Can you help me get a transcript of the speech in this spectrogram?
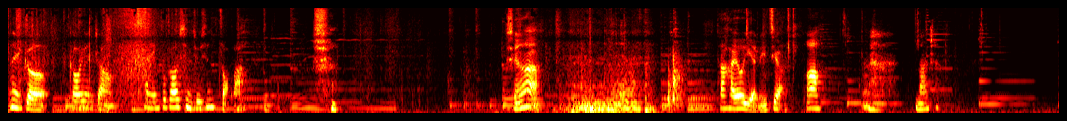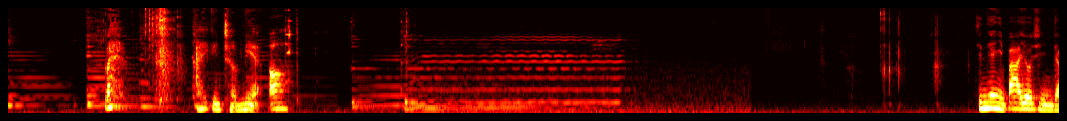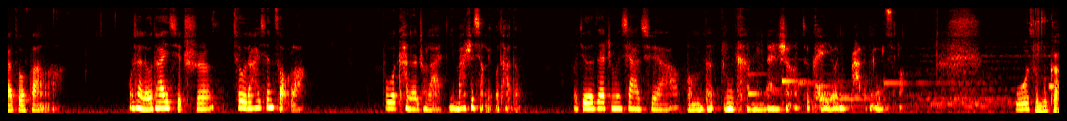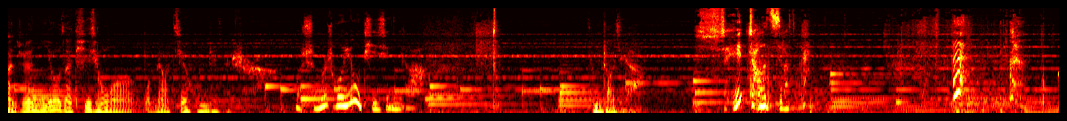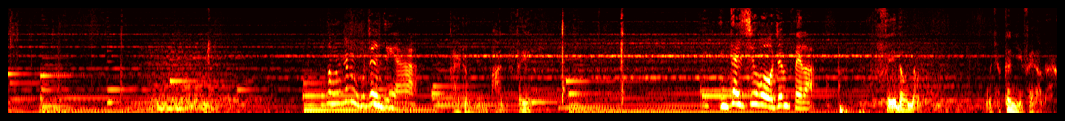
那个高院长，怕您不高兴，就先走了。哼，行啊，他还有眼力劲儿啊，拿着，来，阿姨给你盛面啊。今天你爸又去你家做饭了。我想留他一起吃，结果他还先走了。不过看得出来，你妈是想留他的。我觉得再这么下去啊，我们的宾客名单上就可以有你爸的名字了。我怎么感觉你又在提醒我我们要结婚这件事啊？我什么时候又提醒你了？这么着急啊？谁着急了？走开！哎。你怎么这么不正经啊！太正经，怕你飞了。你再欺负我，我真飞了。飞到哪儿，我就跟你飞到哪儿。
